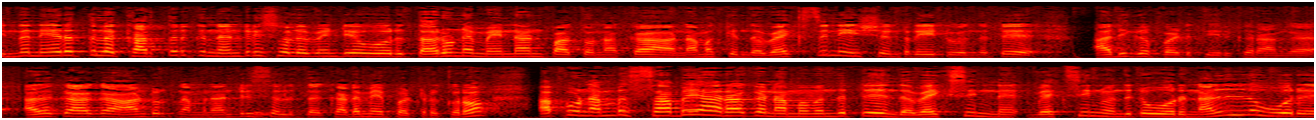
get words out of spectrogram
இந்த நேரத்தில் கர்த்தருக்கு நன்றி சொல்ல வேண்டிய ஒரு தருணம் என்னன்னு பார்த்தோம்னாக்கா நமக்கு இந்த வேக்சினேஷன் ரேட் வந்துட்டு அதிகப்படுத்தி இருக்கிறாங்க. அதுக்காக ஆண்டுக்கு நம்ம நன்றி செலுத்த கடமைப்பட்டிருக்கிறோம். அப்போ நம்ம சபையாராக நம்ம வந்துட்டு இந்த வேக்சின் வேக்சின் வந்துட்டு ஒரு நல்ல ஒரு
